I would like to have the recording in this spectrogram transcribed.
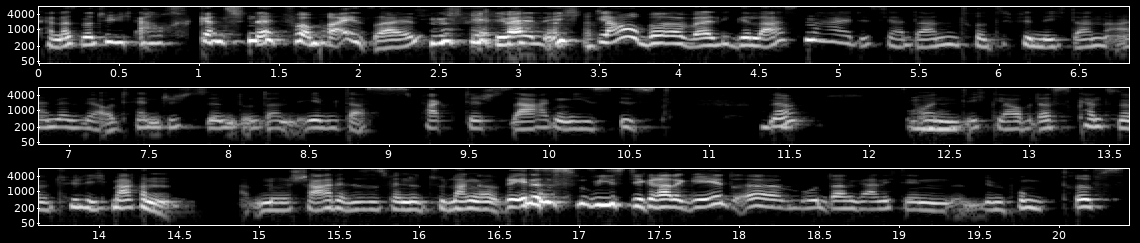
kann das natürlich auch ganz schnell vorbei sein. Weil ich glaube, weil die Gelassenheit ist ja dann, tritt, finde ich, dann ein, wenn wir authentisch sind und dann eben das faktisch sagen, wie es ist. Ne? Mhm. Und ich glaube, das kannst du natürlich machen. Nur schade ist es, wenn du zu lange redest, wie es dir gerade geht ähm, und dann gar nicht den, den Punkt triffst.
